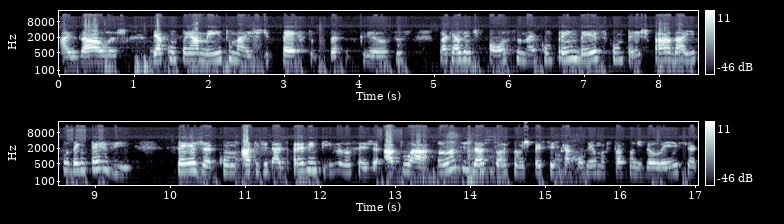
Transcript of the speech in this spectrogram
às aulas, de acompanhamento mais de perto dessas crianças, para que a gente possa né, compreender esse contexto para daí poder intervir seja com atividades preventivas, ou seja, atuar antes da situação específica ocorrer, uma situação de violência,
